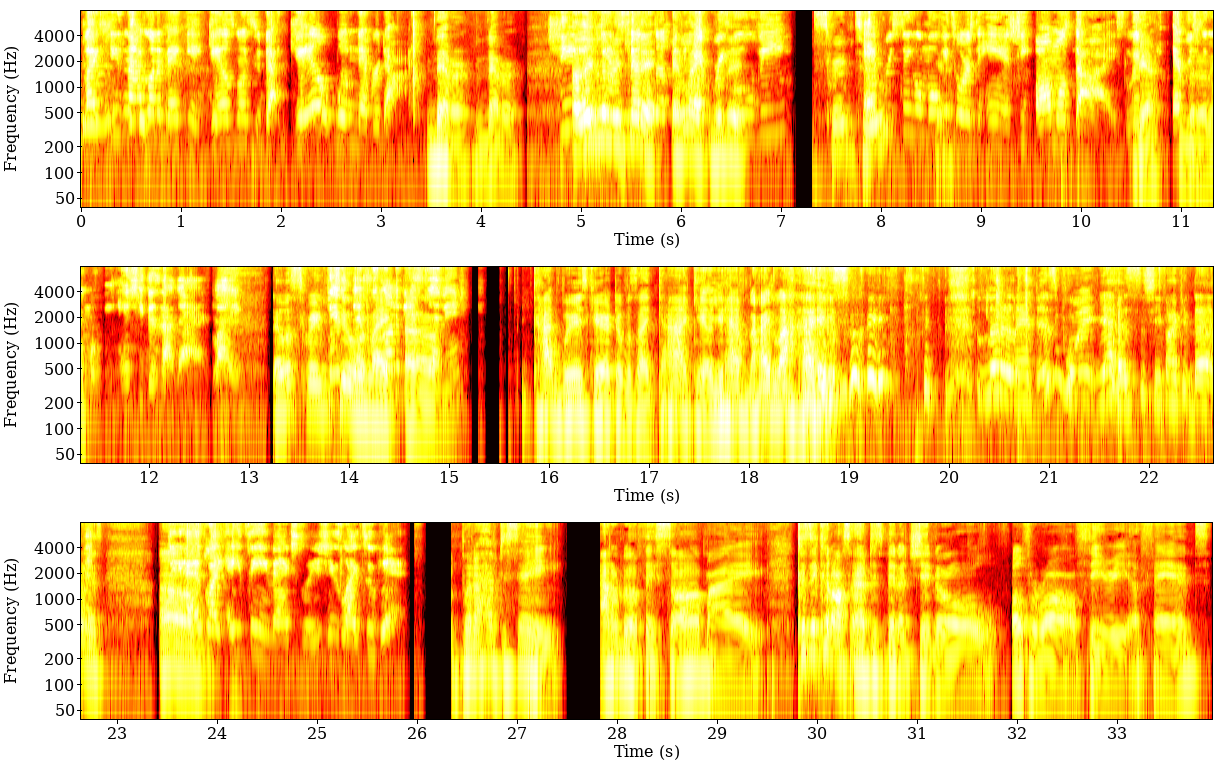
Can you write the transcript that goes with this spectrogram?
Like she's not gonna make it. Gail's going to die. Gail will never die. never, never. She Oh, they literally said it in like, every was it movie. Scream two. Every single movie Yeah. towards the end, she almost dies. Literally, Yeah, every literally. single movie, and she does not die. Like that was Scream two, and like gonna be a um, seven. Cotton Weir's character was like, God, Gail, you have nine lives. like, literally at this point, yes, she fucking does. Um, She has like eighteen actually. She's like two cats. but I have to say, I don't know if they saw my, because it could also have just been a general overall theory of fans.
